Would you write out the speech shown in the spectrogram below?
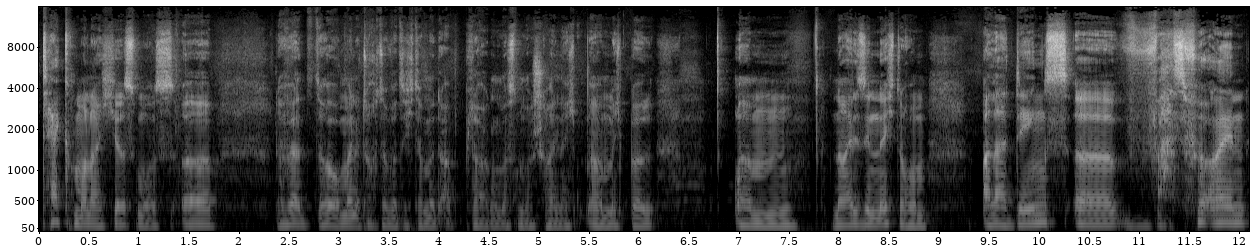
Tech-Monarchismus. Äh, da wird, oh, meine Tochter wird sich damit abplagen müssen wahrscheinlich. Ähm, ich ähm, neide sie nicht darum. Allerdings, äh, was für ein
